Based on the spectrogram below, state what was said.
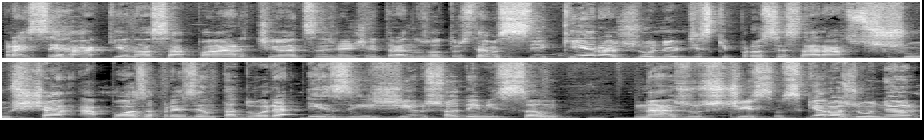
para encerrar aqui a nossa parte, antes da gente entrar nos outros temas, Siqueira Júnior diz que processará Xuxa após a apresentadora exigir sua demissão na justiça. O Siqueira Júnior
